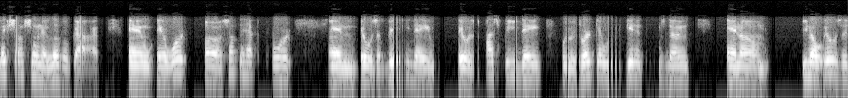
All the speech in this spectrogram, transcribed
make sure I'm showing the love of God. And at work, uh, something happened at work, and it was a busy day. It was a high speed day. We was working, we was getting things done, and um, you know, it was a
